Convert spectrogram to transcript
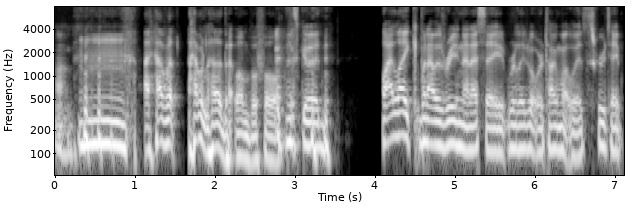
Um, Mm, I haven't I haven't heard that one before. that's good. Well, I like when I was reading that essay related to what we're talking about with Screwtape.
